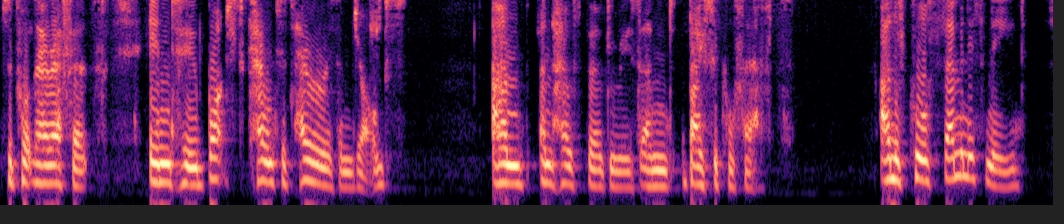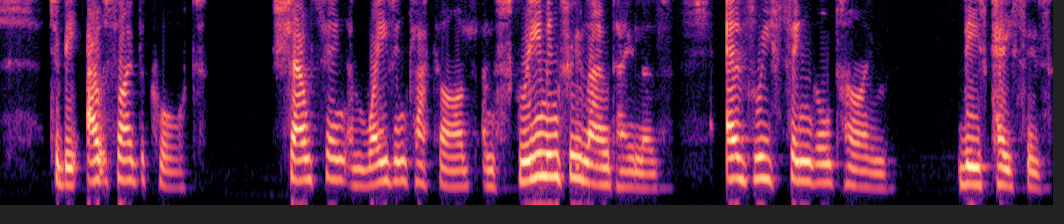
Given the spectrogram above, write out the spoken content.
to put their efforts into botched counter-terrorism jobs and, and house burglaries and bicycle thefts. And of course, feminists need to be outside the court, shouting and waving placards and screaming through loudhailers every single time these cases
